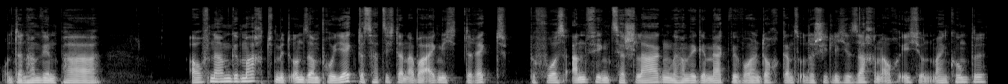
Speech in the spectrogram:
Und dann haben wir ein paar Aufnahmen gemacht mit unserem Projekt. Das hat sich dann aber eigentlich direkt bevor es anfing, zerschlagen. haben wir gemerkt, wir wollen doch ganz unterschiedliche Sachen, auch ich und mein Kumpel.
